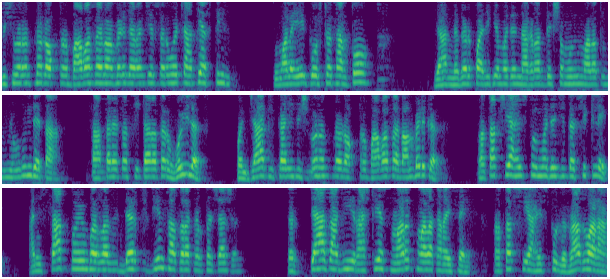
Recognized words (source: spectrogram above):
विश्वरत्न डॉक्टर बाबासाहेब आंबेडकरांचे सर्व चाहते असतील. तुम्हाला एक गोष्ट सांगतो. या नगरपालिकेमध्ये नगराध्यक्ष म्हणून मला तुम्ही निवडून देता. साताऱ्याचा सितारा तर होईलच. पण ज्या ठिकाणी विश्वरत्न डॉक्टर बाबासाहेब आंबेडकर प्रतापशी हायस्कूलमध्ये जिथं शिकले आणि सात नोव्हेंबरला विद्यार्थी दिन साजरा करतं शासन तर त्या जागी राष्ट्रीय स्मारक मला करायचं आहे प्रतापसिंह हायस्कूल राजवाडा.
